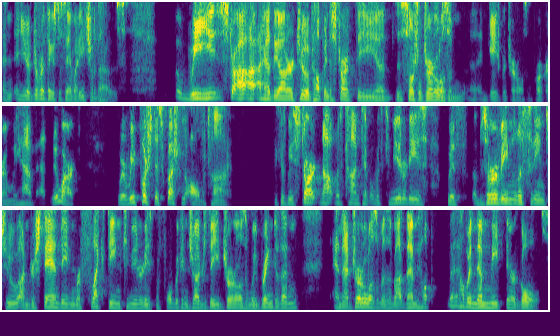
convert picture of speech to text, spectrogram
and, and you have different things to say about each of those. We start. I had the honor too of helping to start the uh, the social journalism uh, engagement journalism program we have at Newmark, where we push this question all the time, because we start not with content but with communities, with observing, listening to, understanding, reflecting communities before we can judge the journalism we bring to them, and that journalism is about them help helping them meet their goals.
